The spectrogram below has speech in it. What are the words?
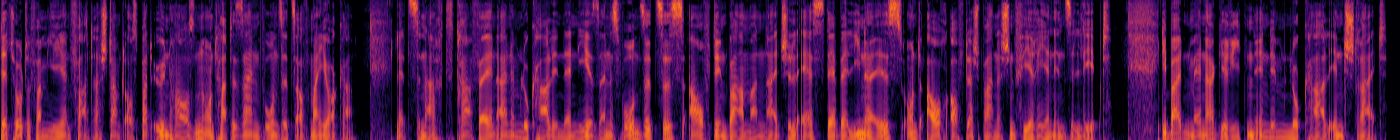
Der tote Familienvater stammt aus Bad Oeynhausen und hatte seinen Wohnsitz auf Mallorca. Letzte Nacht traf er in einem Lokal in der Nähe seines Wohnsitzes auf den Barmann Nigel S., der Berliner ist und auch auf der spanischen Ferieninsel lebt. Die beiden Männer gerieten in dem Lokal in Streit.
